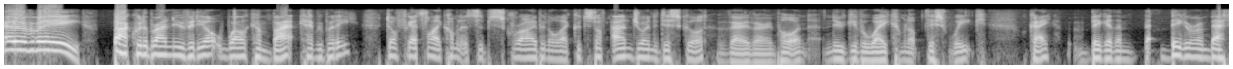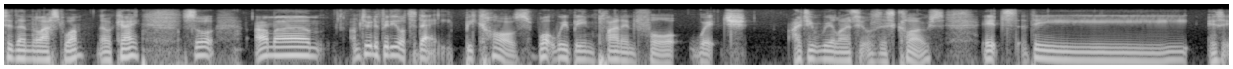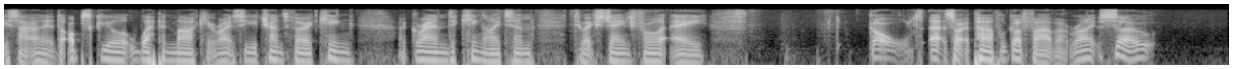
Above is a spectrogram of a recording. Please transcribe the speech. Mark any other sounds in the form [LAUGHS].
Hello everybody! Back with a brand new video. Welcome back everybody. Don't forget to like, comment and subscribe and all that good stuff and join the Discord. Very very important. New giveaway coming up this week. Okay? Bigger than bigger and better than the last one. Okay? So I'm um I'm doing a video today because what we've been planning for which I didn't realise it was this close. It's the is it it the obscure weapon market, right? So you transfer a king, a grand king item, to exchange for a gold, uh, sorry, a purple Godfather, right? So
